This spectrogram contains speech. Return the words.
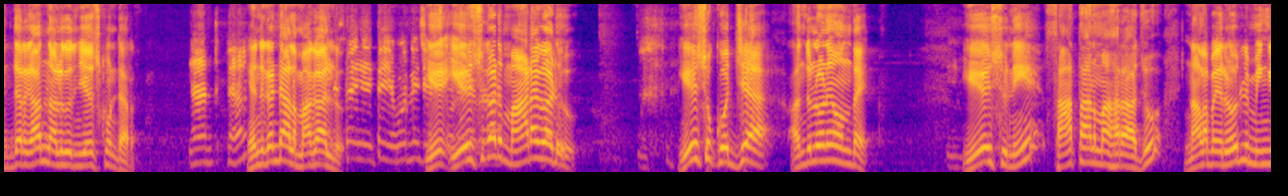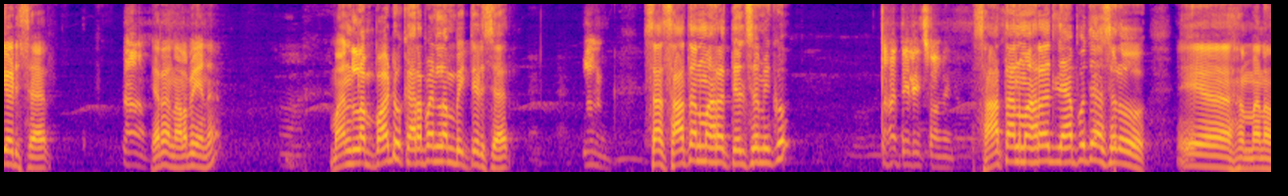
ఇద్దరు కాదు నలుగురు చేసుకుంటారు. ఎందుకంటే వాళ్ళ మగాళ్ళు. అయితే ఎవరిని ఏ చేసుకోలేరు. యేసుగాడు మాడగాడు. యేసు కొజ్జ అందులోనే ఉంది. యేసుని సాతాన్ మహారాజు నలభై రోజులు మింగాడు సార్. ఎరా నలభైనా? మండలం పాటు కరపండలం పెట్టాడు సార్. సార్ సాతాన్ మహారాజ్ తెలుసా మీకు? సాతాన్ మహారాజ్ లేకపోతే అసలు మనం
